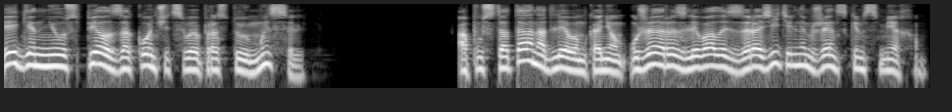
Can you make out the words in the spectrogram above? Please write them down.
Эгин не успел закончить свою простую мысль, а пустота над левым конем уже разливалась заразительным женским смехом.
